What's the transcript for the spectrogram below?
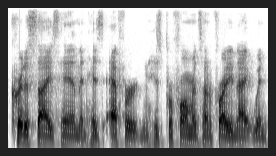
criticize him and his effort and his performance on Friday night when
